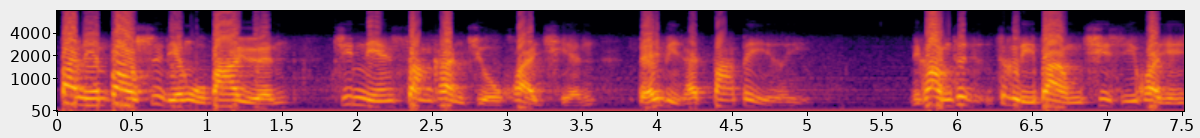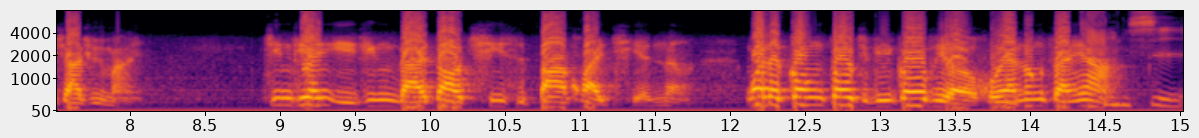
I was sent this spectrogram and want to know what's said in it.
半年报四点五八元，今年上看九块钱，等比才八倍而已。你看我们这这个礼拜我们七十一块钱下去买，今天已经来到七十八块钱了。我的工多几个股票回来弄怎样？是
